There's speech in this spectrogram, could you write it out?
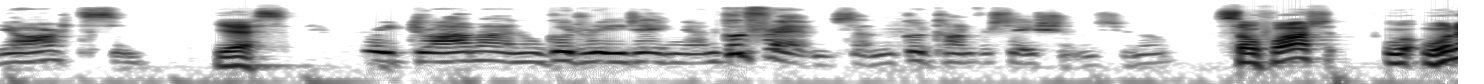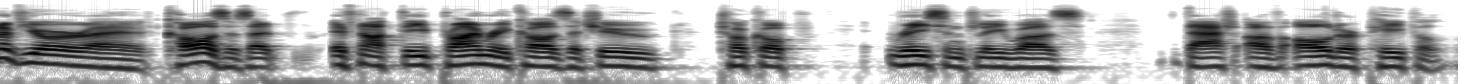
the arts and Yes. great drama and good reading and good friends and good conversations. You know. So what? One of your uh, causes, that, if not the primary cause that you took up recently, was that of older people,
